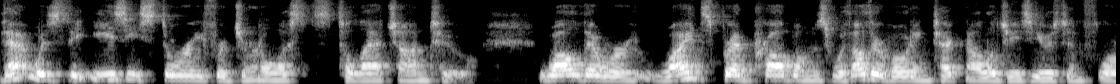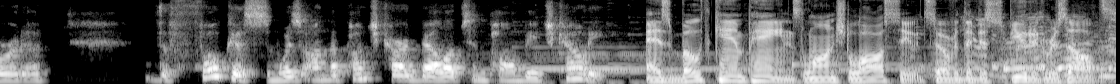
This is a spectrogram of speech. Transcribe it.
that was the easy story for journalists to latch onto. While there were widespread problems with other voting technologies used in Florida, the focus was on the punch card ballots in Palm Beach County as both campaigns launched lawsuits over the disputed results.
